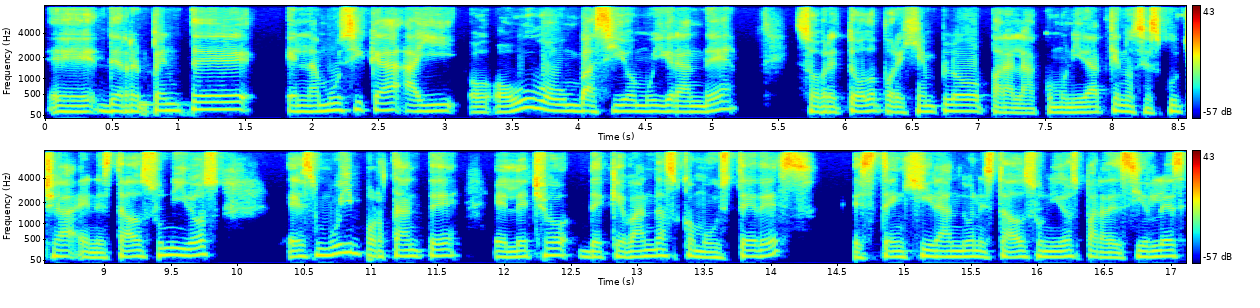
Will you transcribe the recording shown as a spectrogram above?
eh, de repente en la música hay o, hubo un vacío muy grande, sobre todo, por ejemplo, para la comunidad que nos escucha en Estados Unidos. Es muy importante el hecho de que bandas como ustedes estén girando en Estados Unidos para decirles,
